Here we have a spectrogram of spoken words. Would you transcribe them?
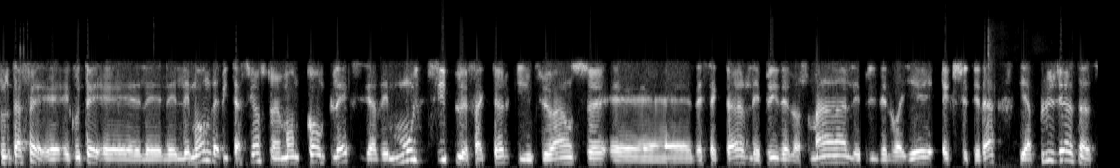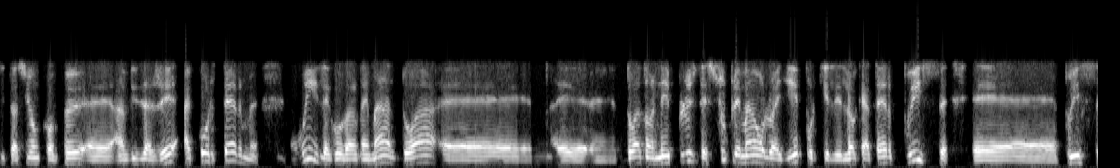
Tout à fait. Écoutez, euh, les, les, les mondes d'habitation, c'est un monde complexe. Il y a des multiples facteurs qui influencent euh, des secteurs, les prix des logements, les prix des loyers, etc. Il y a plusieurs situations qu'on peut euh, envisager. À court terme, oui, le gouvernement doit euh, doit donner plus de suppléments au loyer pour que les locataires puissent puissent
